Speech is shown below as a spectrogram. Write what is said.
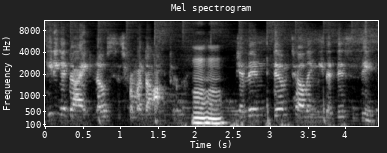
getting a diagnosis from a doctor mm-hmm. and then them telling me that this is it.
